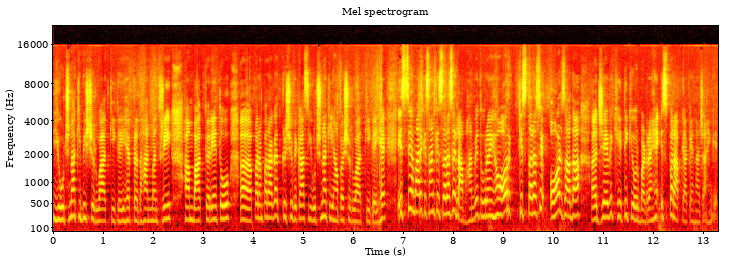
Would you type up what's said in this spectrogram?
योजना की भी शुरुआत की गई है। प्रधानमंत्री, हम बात करें तो परंपरागत कृषि विकास योजना की यहाँ पर शुरुआत की गई है। इससे हमारे किसान किस तरह से लाभान्वित हो रहे हैं और किस तरह से और ज़्यादा जैविक खेती की ओर बढ़ रहे हैं, इस पर आप क्या कहना चाहेंगे?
